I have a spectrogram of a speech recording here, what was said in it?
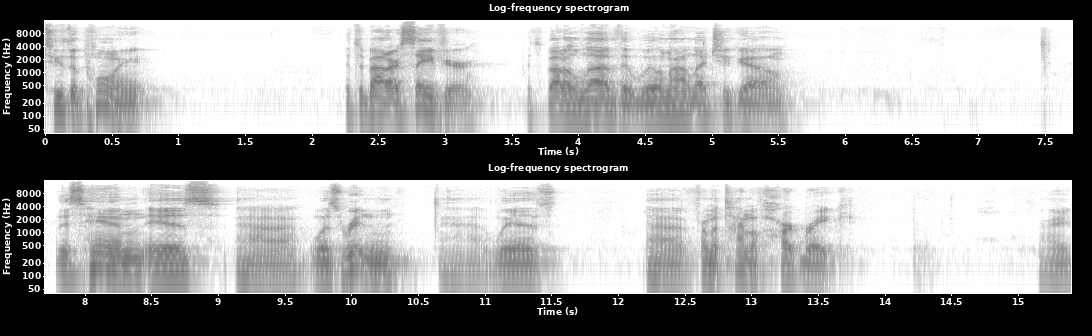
to the point, it's about our Savior. It's about a love that will not let you go. This hymn is uh, was written uh, with uh, from a time of heartbreak. Right,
